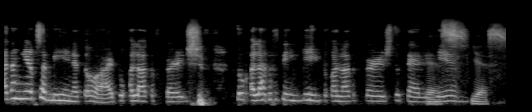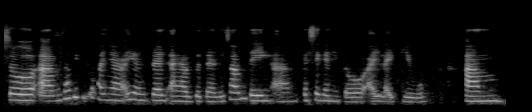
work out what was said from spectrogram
At ang hirap sabihin na to ha, it took a lot of courage, took a lot of thinking, took a lot of courage to tell yes, him. Yes. So, um, sabi ko sa kanya, ayun, friend, I have to tell you something. Um, kasi ganito, I like you. Um,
